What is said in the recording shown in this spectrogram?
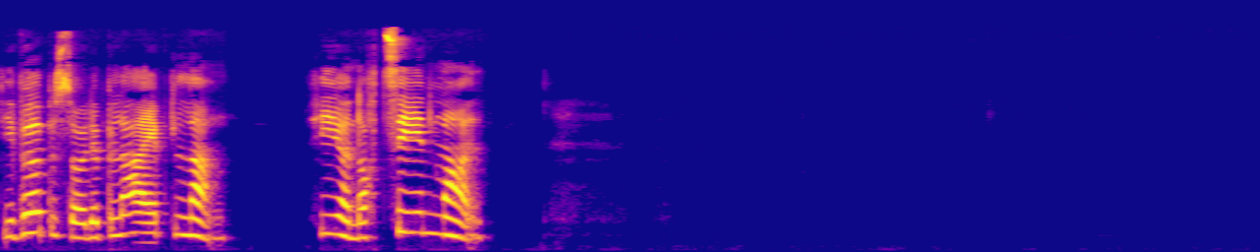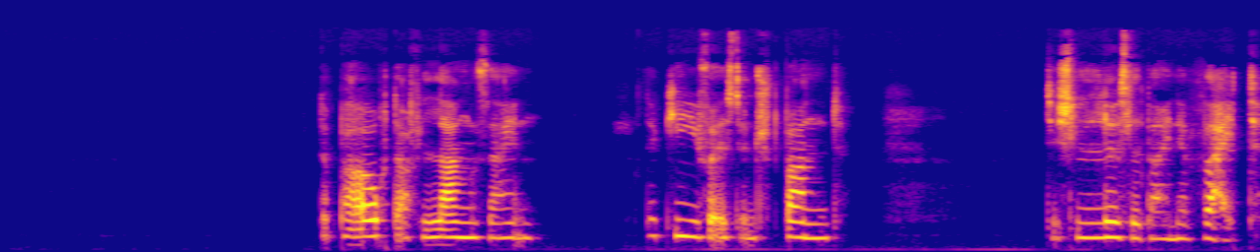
Die Wirbelsäule bleibt lang. Hier noch zehnmal. Der Bauch darf lang sein. Der Kiefer ist entspannt. Die Schlüsselbeine weit.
